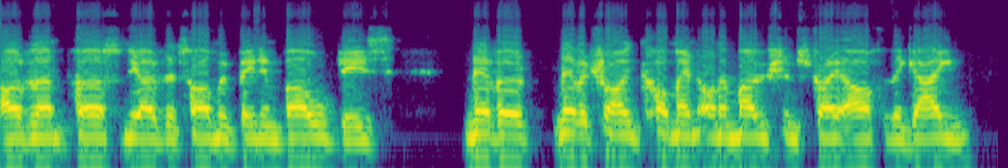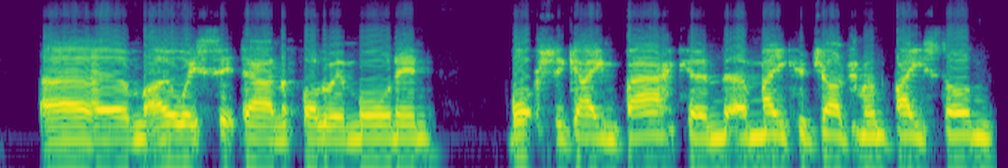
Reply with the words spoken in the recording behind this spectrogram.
I've learned personally over the time we've been involved is never never try and comment on emotion straight after the game. Um, I always sit down the following morning, watch the game back, and, and make a judgment based on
